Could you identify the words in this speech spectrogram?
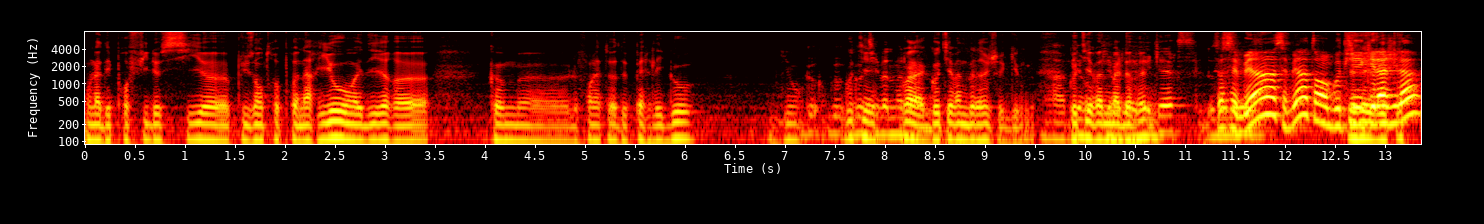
on a des profils aussi euh, plus entrepreneuriaux, on va dire, comme le fondateur de Perlego, Guillaume. Gauthier, voilà, Gauthier Van Guillaume. Ah, Gauthier Van deux Ça, c'est bien, c'est bien. Attends, Gauthier, quel âge il a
